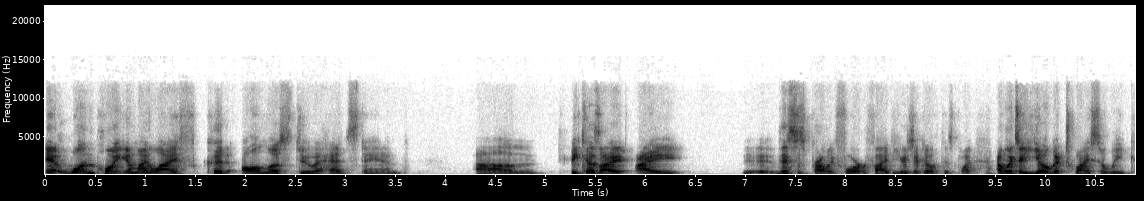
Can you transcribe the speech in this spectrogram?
at one point in my life, could almost do a headstand, um, because I, I, this is probably four or five years ago at this point. I went to yoga twice a week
